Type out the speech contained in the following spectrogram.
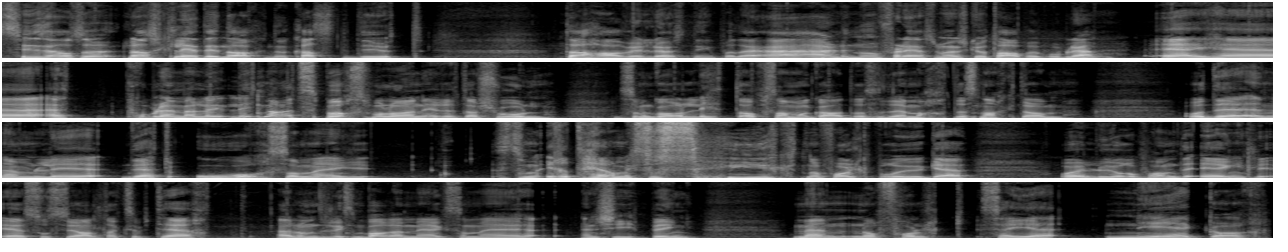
syns jeg også La oss kle de nakne og kaste de ut. Da har vi en løsning på det. Er det noen flere som ønsker å ta opp et problem? Jeg har et problem, eller litt mer et spørsmål og en irritasjon, som går litt opp samme gate som det Marte snakket om. Og det er nemlig Det er et ord som jeg Som irriterer meg så sykt når folk bruker. Og jeg lurer på om det egentlig er sosialt akseptert, eller om det liksom bare er meg som er en kjiping. Men når folk sier 'neger',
